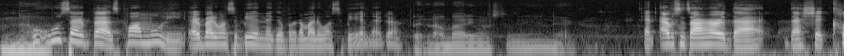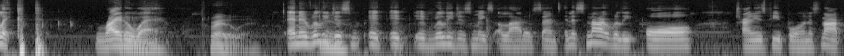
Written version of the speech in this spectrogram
no, Who, who said it best? Paul Mooney. Everybody wants to be a nigga, but nobody wants to be a nigga. but nobody wants to be a nigga. And ever since I heard that, that shit clicked right Mm. away. right away. and it really just it, it it really just makes a lot of sense and it's not really all chinese people and it's not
